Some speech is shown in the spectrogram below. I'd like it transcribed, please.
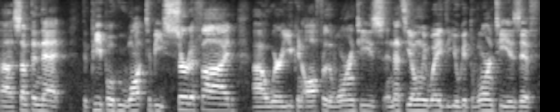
uh, something that the people who want to be certified, uh, where you can offer the warranties, and that's the only way that you'll get the warranty is if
